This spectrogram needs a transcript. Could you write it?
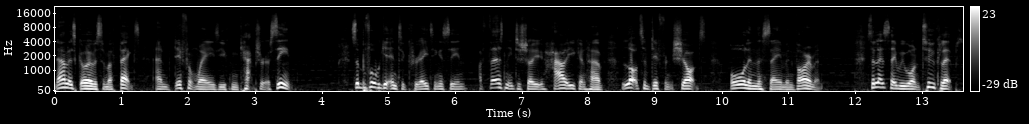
Now let's go over some effects and different ways you can capture a scene. So before we get into creating a scene, I first need to show you how you can have lots of different shots all in the same environment. So let's say we want two clips,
